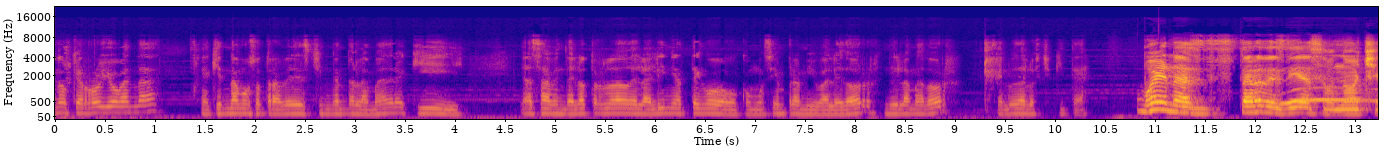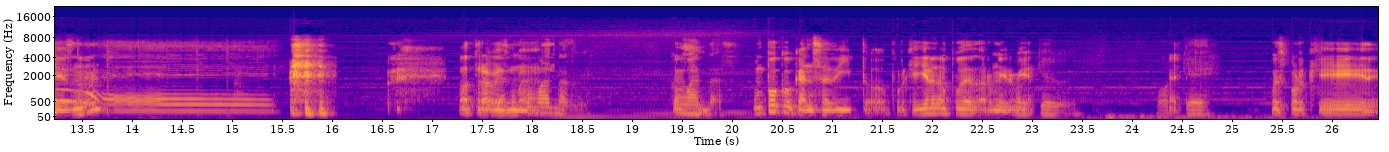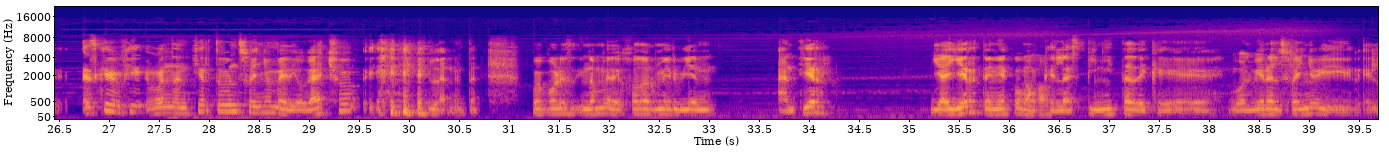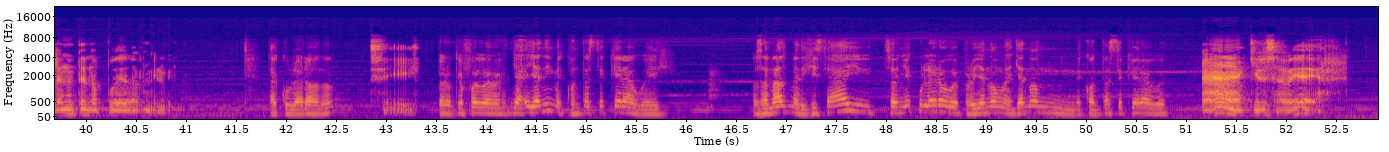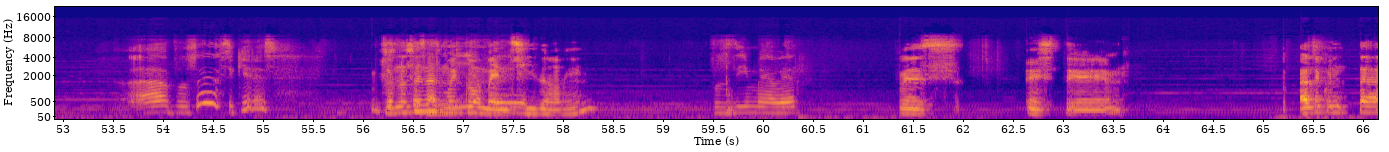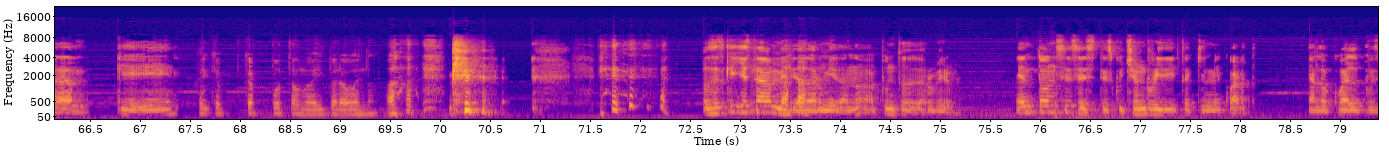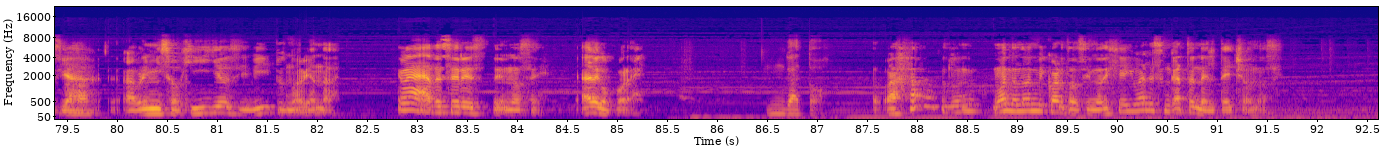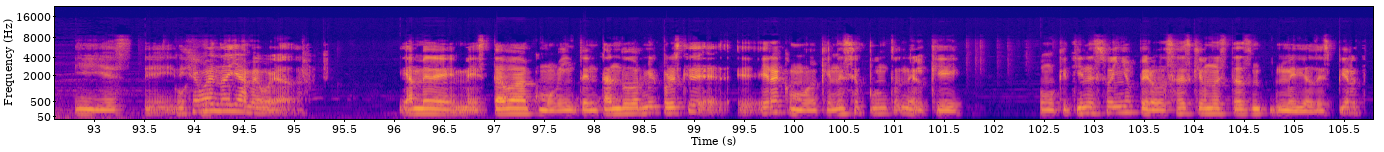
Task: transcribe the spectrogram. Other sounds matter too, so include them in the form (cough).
bueno, qué rollo, banda. Aquí andamos otra vez chingando a la madre. Aquí, ya saben, del otro lado de la línea tengo como siempre a mi valedor, Nil Amador. Saluda a los chiquita. Buenas tardes, días o noches, ¿no? Eh, (laughs) Otra vez ¿Cómo más. andas, güey? ¿Cómo Pues, andas? Un poco cansadito, porque ayer no pude dormir bien. ¿Por qué, güey? ¿Por qué? Pues porque es que, bueno, antier tuve un sueño medio gacho, (laughs) la neta, fue por eso, y no me dejó dormir bien antier. Y ayer tenía como Ajá. que la espinita de que volviera el sueño y eh, la neta no pude dormir bien. Está culero, ¿no? Sí. ¿Pero qué fue, güey? Ya, ya ni me contaste qué era, güey. O sea, nada más me dijiste, ay, soñé culero, güey, pero ya no, ya no me contaste qué era, güey. Ah, ¿quieres saber? Ah, pues, eh, si quieres. Pues ¿Qué no suenas muy convencido, ¿eh? Pues dime, a ver. Pues, este, haz de cuenta que Ay, qué, qué puto me oí, pero bueno. O (laughs) sea, es que ya estaba medio dormida, ¿no? A punto de dormirme. Entonces, este, escuché un ruidito aquí en mi cuarto. A lo cual, pues ya abrí mis ojillos y vi, pues no había nada. Ah, ha de ser, este, no sé, algo por ahí. Un gato. Ajá, bueno, no en mi cuarto, sino dije, igual es un gato en el techo, no sé. Y este, dije, bueno, ya me voy a dar. Ya me, me estaba como intentando dormir, pero es que eh, era como que en ese punto en el que como que tienes sueño, pero sabes que uno estás medio despierto.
